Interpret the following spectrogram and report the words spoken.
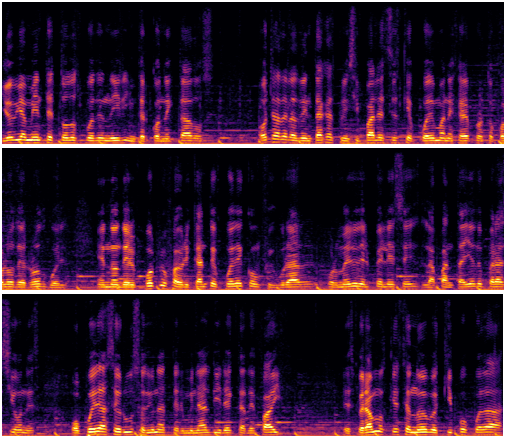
y obviamente todos pueden ir interconectados. Otra de las ventajas principales es que puede manejar el protocolo de Rodwell, en donde el propio fabricante puede configurar por medio del PLC la pantalla de operaciones o puede hacer uso de una terminal directa de Five. Esperamos que este nuevo equipo pueda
